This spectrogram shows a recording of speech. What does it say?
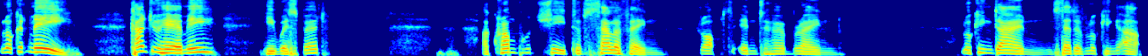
Look at me. Can't you hear me? He whispered. A crumpled sheet of cellophane dropped into her brain. Looking down instead of looking up.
